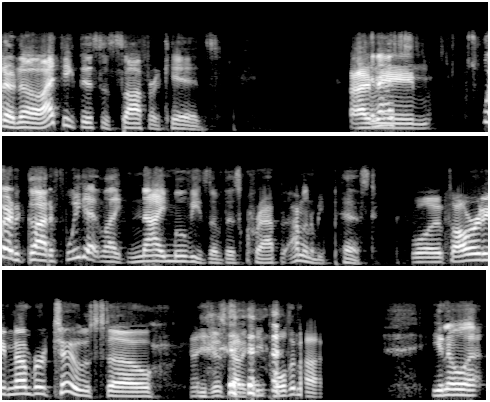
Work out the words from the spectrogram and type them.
don't know. I think this is soft for kids. I And I- mean, Swear to God, if we get like nine movies of this crap, I'm gonna be pissed. well, it's already number two, so you just got to keep holding on. You know what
